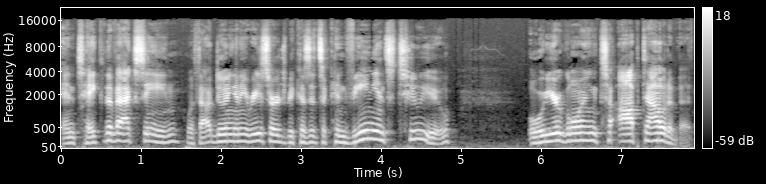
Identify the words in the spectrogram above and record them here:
and take the vaccine without doing any research because it's a convenience to you, or you're going to opt out of it.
